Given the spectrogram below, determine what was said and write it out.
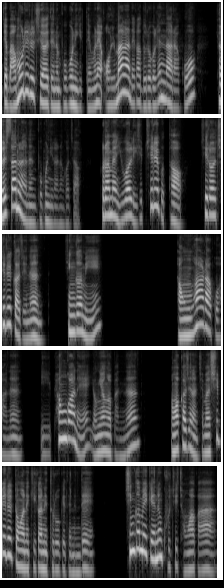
이제 마무리를 지어야 되는 부분이기 때문에 얼마나 내가 노력을 했나라고 결산을 하는 부분이라는 거죠. 그러면 6월 27일부터 7월 7일까지는 신금이 정화라고 하는 이 편관에 영향을 받는 정확하진 않지만 11일 동안의 기간이 들어오게 되는데 신금에게는 굳이 정화가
